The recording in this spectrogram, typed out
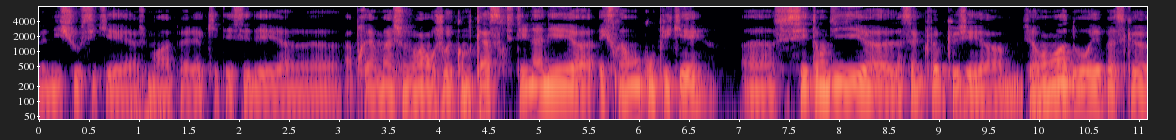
Benichou aussi qui est, je me rappelle, qui est décédé euh, après un match où on jouait contre Castres. C'était une année extrêmement compliquée. Euh, ceci étant dit, euh, c'est un club que j'ai euh, j'ai vraiment adoré parce que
